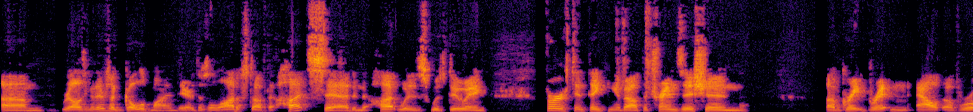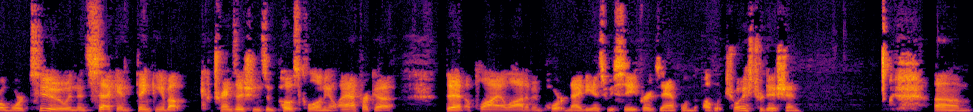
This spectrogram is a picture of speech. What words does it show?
um, realizing that there's a gold mine there. There's a lot of stuff that Hutt said and that Hutt was was doing first in thinking about the transition of Great Britain out of World War II, and then second thinking about transitions in post-colonial Africa that apply a lot of important ideas we see, for example, in the public choice tradition. Um,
